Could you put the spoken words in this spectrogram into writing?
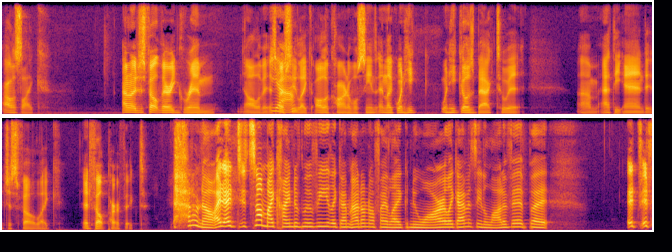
I was like, I don't know, it just felt very grim, all of it, Yeah. especially like all the carnival scenes, and like when he when he goes back to it, um, at the end, it just felt like it felt perfect. I don't know. I, I it's not my kind of movie. Like I'm I don't know if I like noir. Like I haven't seen a lot of it, but it it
